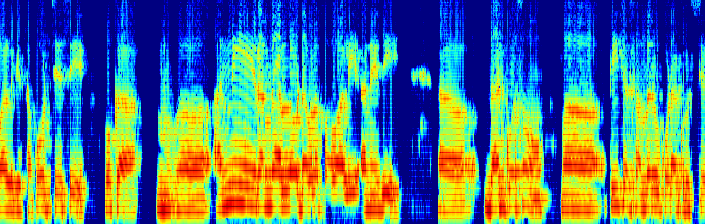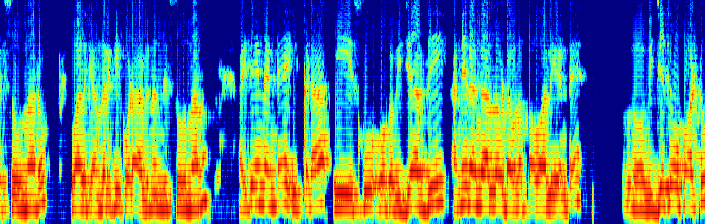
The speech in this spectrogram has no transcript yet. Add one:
వాళ్ళకి సపోర్ట్ చేసి ఒక అన్ని రంగాల్లో డెవలప్ అవ్వాలి అనేది దానికోసం మా టీచర్స్ అందరూ కూడా కృషి చేస్తూ ఉన్నారు. వాళ్ళకి అందరికీ కూడా అభినందిస్తూ ఉన్నాను. అయితే ఏంటంటే ఇక్కడ ఈ స్కూల్ ఒక విద్యార్థి అన్ని రంగాల్లో డెవలప్ అవ్వాలి అంటే విద్యతో పాటు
